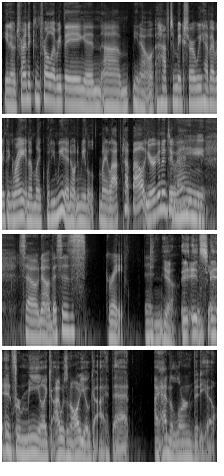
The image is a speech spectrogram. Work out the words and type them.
you know, trying to control everything and, um, you know, have to make sure we have everything right. And I'm like, what do you mean? I don't need my laptop out? You're going to do it. So, no, this is great. And Yeah. It, it's, and, and for me, like I was an audio guy that I had to learn video.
